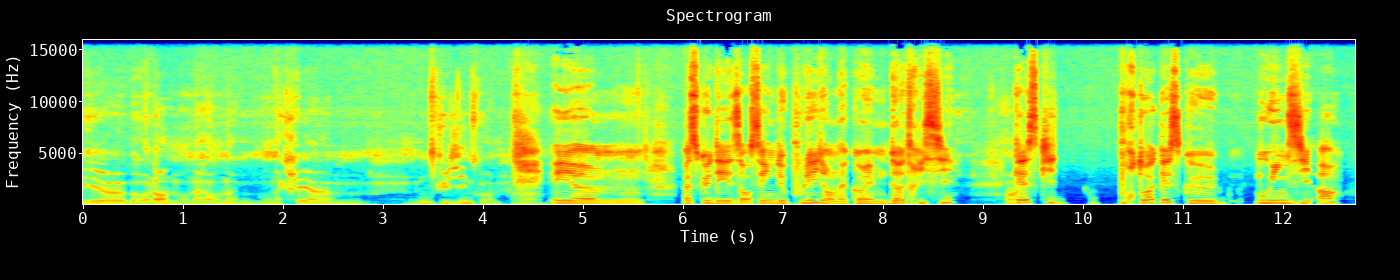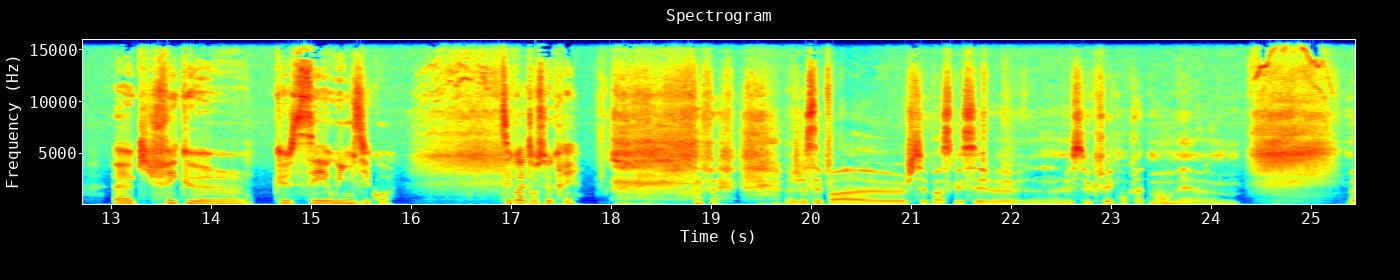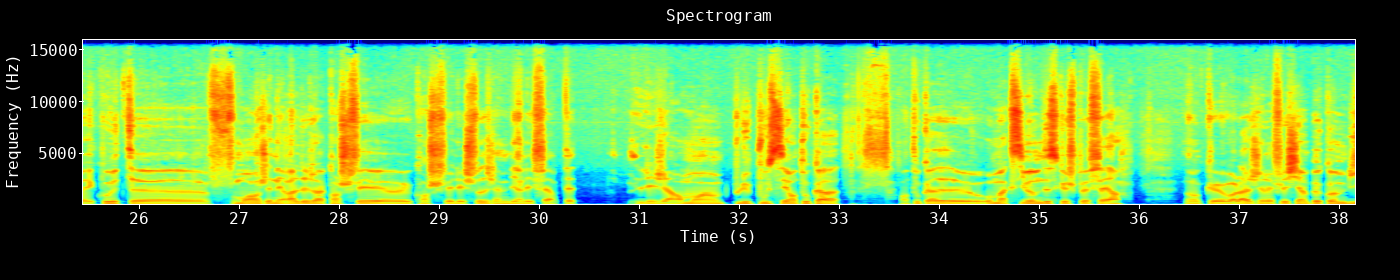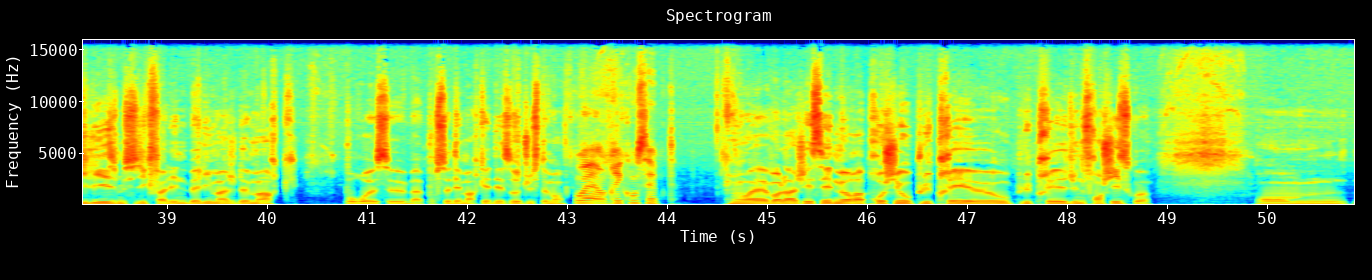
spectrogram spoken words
Et euh, bah voilà, on a, on a, on a créé un- une cuisine quoi. Voilà. Et euh, parce que des enseignes de poulet, il y en a quand même d'autres ici. Ouais. Qu'est-ce qui, pour toi, qu'est-ce que Wingsy a euh, qui fait que, que c'est Wingsy quoi C'est quoi ton secret Je sais pas, euh, je sais pas ce que c'est le, le secret concrètement, mais euh, bah écoute, euh, moi en général déjà quand je fais euh, quand je fais les choses, j'aime bien les faire peut-être légèrement plus poussées, en tout cas, en tout cas au maximum de ce que je peux faire. Donc voilà, j'ai réfléchi un peu comme Billy, je me suis dit qu'il fallait une belle image de marque pour, se, bah, pour se démarquer des autres justement. Ouais, un vrai concept. Ouais, voilà, j'ai essayé de me rapprocher au plus près, euh, au plus près d'une franchise, quoi. On-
